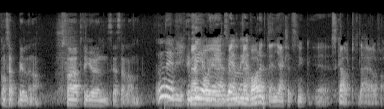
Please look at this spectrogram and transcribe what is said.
konceptbilderna. För att figuren ser sällan Nej, det Men var, ju, med. Det men, men var det inte en jäkligt snygg eh, skalpt det här i alla fall?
